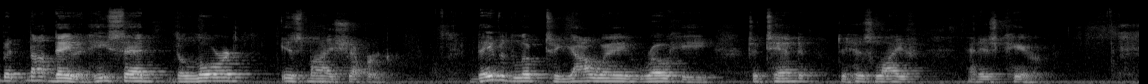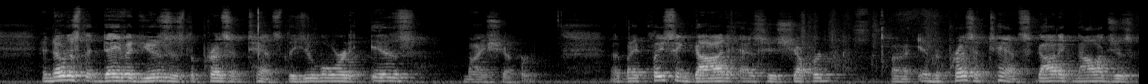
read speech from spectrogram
but not David. He said, "The Lord is my shepherd." David looked to Yahweh Rohi to tend to his life and his care. And notice that David uses the present tense. The Lord is my shepherd. Uh, by placing God as his shepherd, uh, in the present tense, God acknowledges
